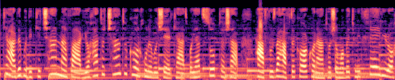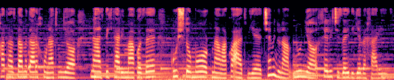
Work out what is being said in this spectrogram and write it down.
فکر کرده بودید که چند نفر یا حتی چند تا کارخونه و شرکت باید صبح تا شب هفت روز هفته کار کنن تا شما بتونید خیلی راحت از دم در خونتون یا نزدیکترین مغازه گوشت و مرغ، نمک و ادویه، چه می‌دونم نون یا خیلی چیزای دیگه بخرید؟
